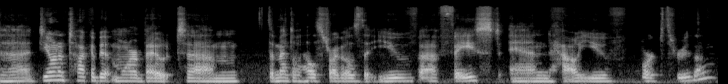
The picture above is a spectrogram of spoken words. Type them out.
uh, do you want to talk a bit more about um, the mental health struggles that you've uh, faced and how you've worked through them?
